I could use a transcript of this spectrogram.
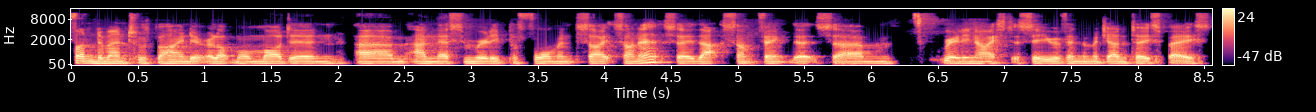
fundamentals behind it are a lot more modern, um, and there's some really performance sites on it. So that's something that's um, really nice to see within the Magento space.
